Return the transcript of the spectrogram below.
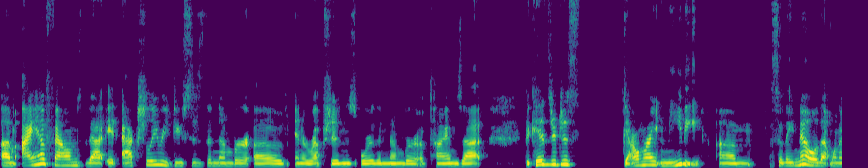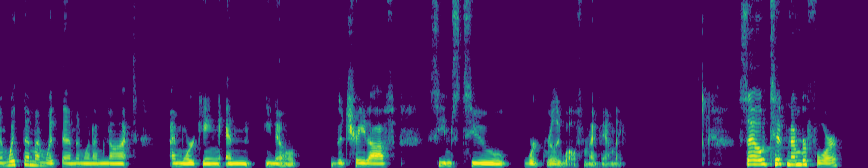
um, I have found that it actually reduces the number of interruptions or the number of times that the kids are just downright needy. Um, so they know that when I'm with them, I'm with them, and when I'm not, I'm working. And, you know, the trade off seems to work really well for my family. So, tip number four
